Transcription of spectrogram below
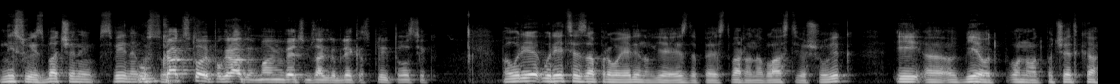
Nisu izbačeni, svi nego su... Kako stoji po gradu, malim većim Zagreb, Rijeka, Split, Osijek? Pa u Rijeci je zapravo jedino gdje je SDP stvarno na vlasti još uvijek i uh, je od, ono, od početka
